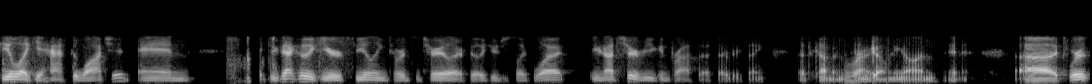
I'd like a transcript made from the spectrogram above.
feel like you have to watch it, and it's exactly like you're feeling towards the trailer. I feel like you're just like, what? You're not sure if you can process everything that's coming Right. and going on in it. Uh, it's worth.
